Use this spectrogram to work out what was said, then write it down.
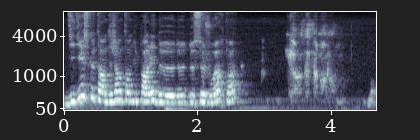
Didier, est-ce que tu as déjà entendu parler de, de, de, ce joueur, toi Non, sincèrement non. Bon.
